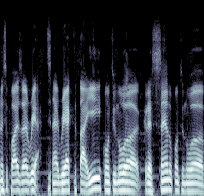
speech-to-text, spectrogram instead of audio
principais é React. Né? React tá aí, continua crescendo, continua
